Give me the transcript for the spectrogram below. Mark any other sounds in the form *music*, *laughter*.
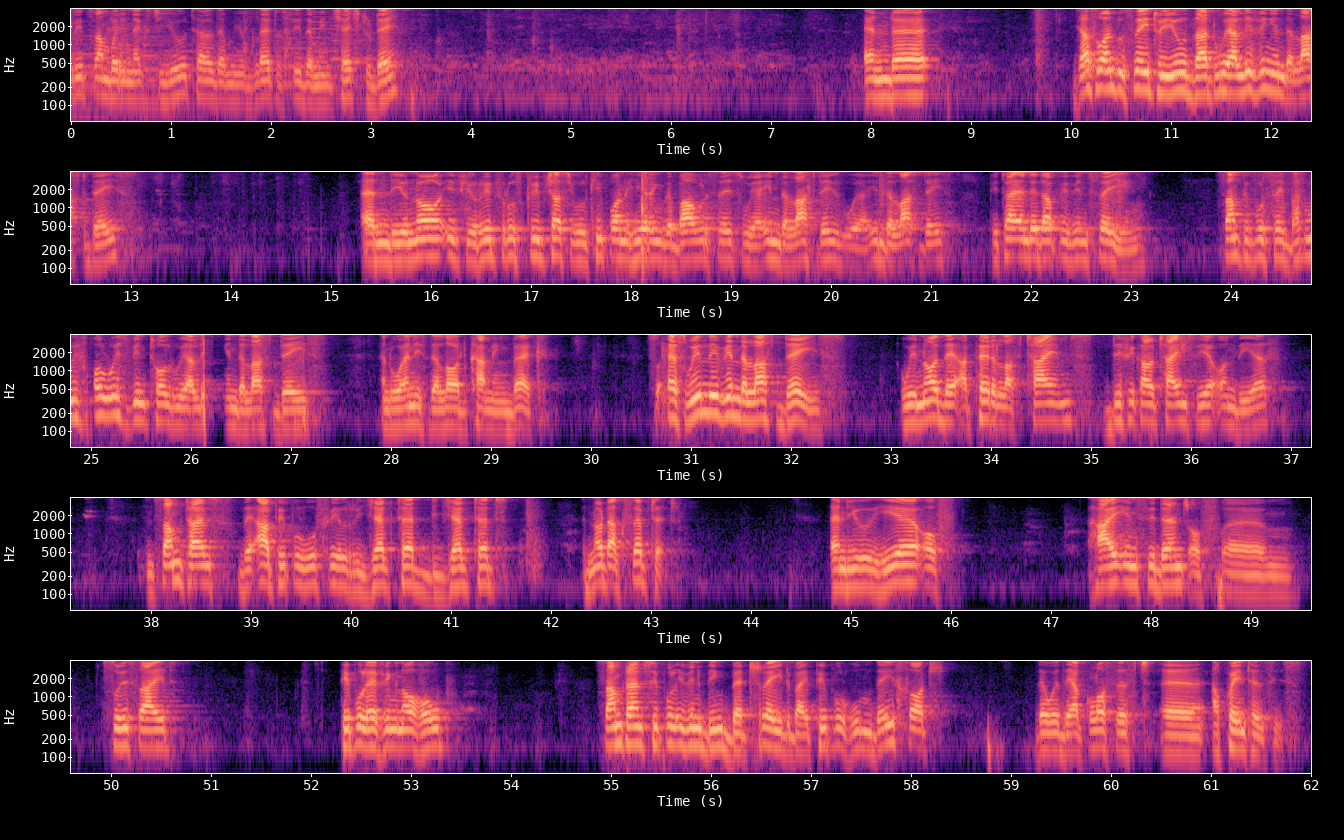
Greet somebody next to you. Tell them you're glad to see them in church today. And uh, just want to say to you that we are living in the last days. And you know, if you read through scriptures, you will keep on hearing the Bible says we are in the last days, we are in the last days. Peter ended up even saying, some people say, but we've always been told we are living in the last days, and when is the Lord coming back? So, as we live in the last days, we know there are perilous times, difficult times here on the earth. And sometimes there are people who feel rejected, dejected, not accepted. And you hear of high incident of um, suicide, people having no hope. Sometimes people even being betrayed by people whom they thought they were their closest uh, acquaintances.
